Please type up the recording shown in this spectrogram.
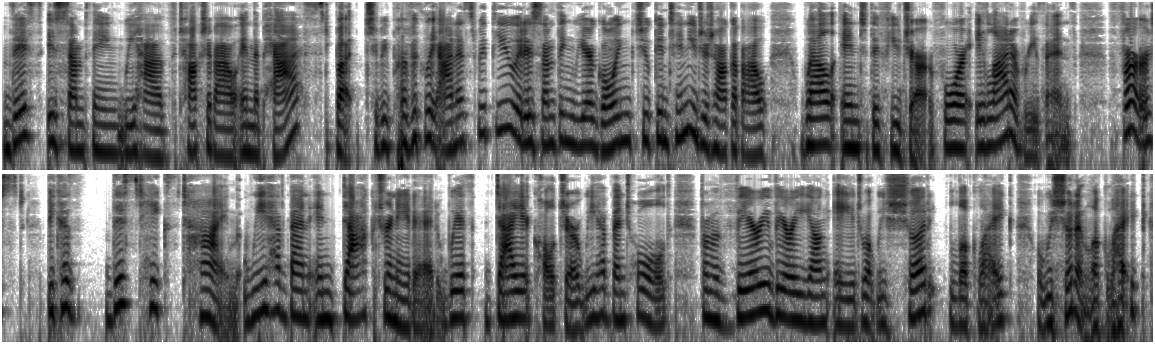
This is something we have talked about in the past, but to be perfectly honest with you, it is something we are going to continue to talk about well into the future for a lot of reasons. First, because this takes time. We have been indoctrinated with diet culture. We have been told from a very, very young age what we should look like, what we shouldn't look like,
